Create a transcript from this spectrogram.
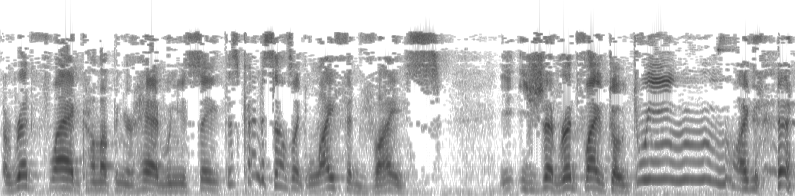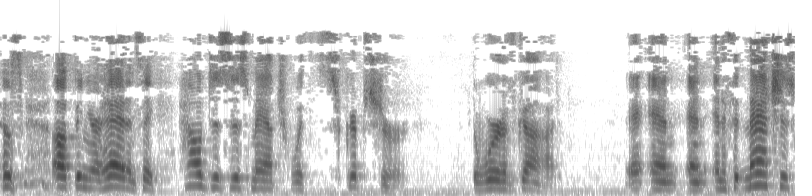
a red flag come up in your head when you say, This kind of sounds like life advice. You, you should have red flags go dwing like this up in your head and say, How does this match with Scripture, the Word of God? And, and, and if it matches,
